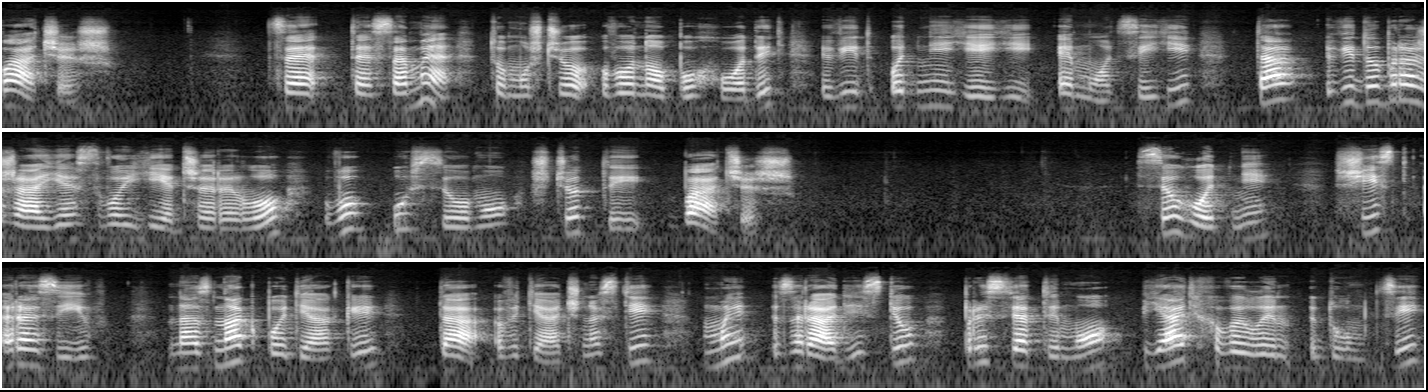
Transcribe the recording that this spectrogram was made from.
бачиш. це те саме, тому що воно походить від однієї емоції та відображає своє джерело в усьому, що ти бачиш. Сьогодні шість разів на знак подяки та вдячності ми з радістю присвятимо 5 хвилин думці,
